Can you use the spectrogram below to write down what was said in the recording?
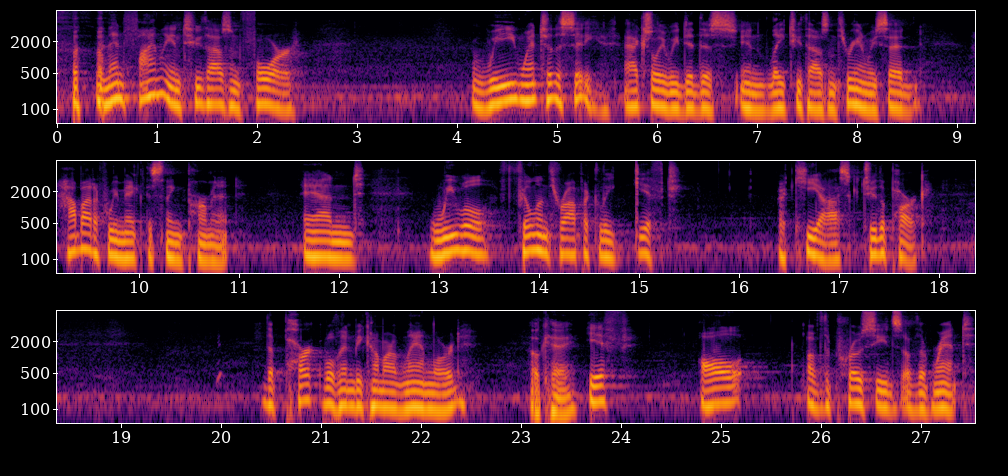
and then finally in 2004, we went to the city. Actually, we did this in late 2003, and we said, "How about if we make this thing permanent?" And we will philanthropically gift a kiosk to the park. The park will then become our landlord Okay. if all of the proceeds of the rent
